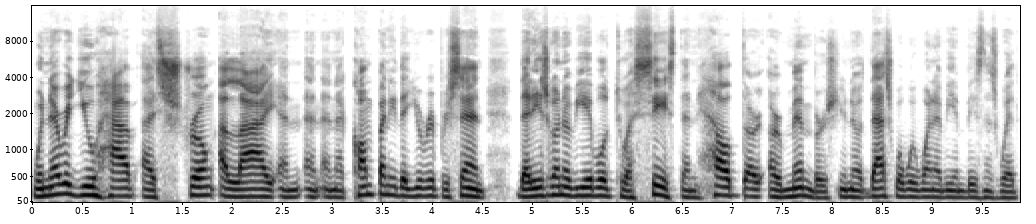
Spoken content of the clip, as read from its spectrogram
whenever you have a strong ally and, and, and a company that you represent that is going to be able to assist and help our, our members, you know, that's what we want to be in business with.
